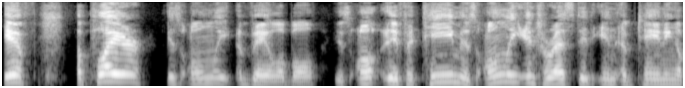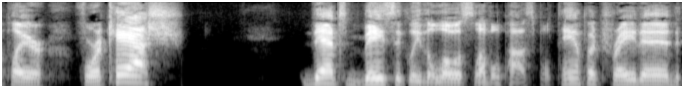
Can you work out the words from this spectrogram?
If a player is only available, is if a team is only interested in obtaining a player for cash, that's basically the lowest level possible. Tampa traded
